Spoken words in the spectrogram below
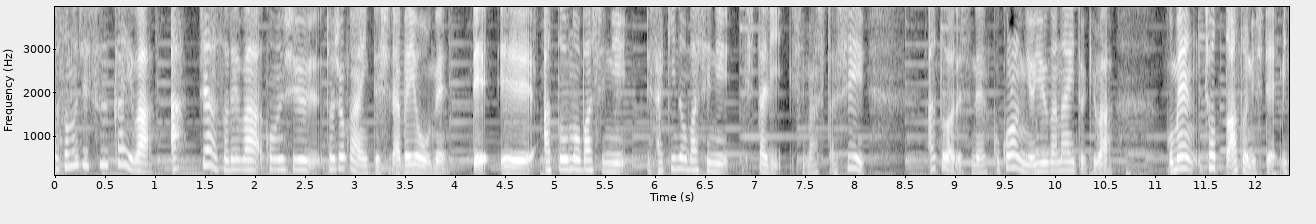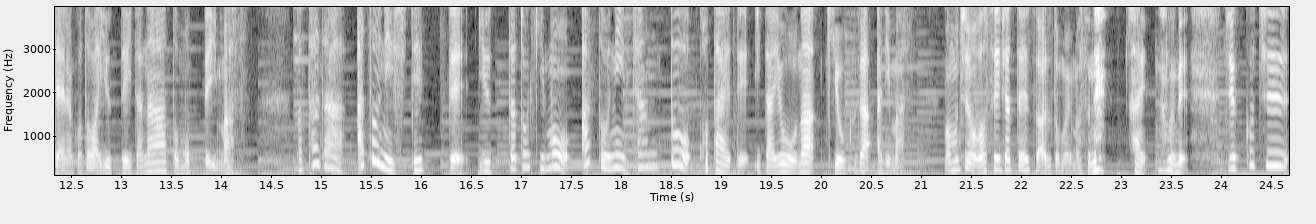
あ、そのうち数回はあじゃあそれは今週図書館行って調べようねって、えー、後延ばしに先延ばしにしたりしましたしあとはですね心に余裕がない時はごめんちょっと後にしてみたいなことは言っていたなと思っています。まあ、ただ後にしてって言った時も後にちゃんと答えていたような記憶がありますまあ、もちろん忘れちゃったやつはあると思いますね。はい。なので、10個中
